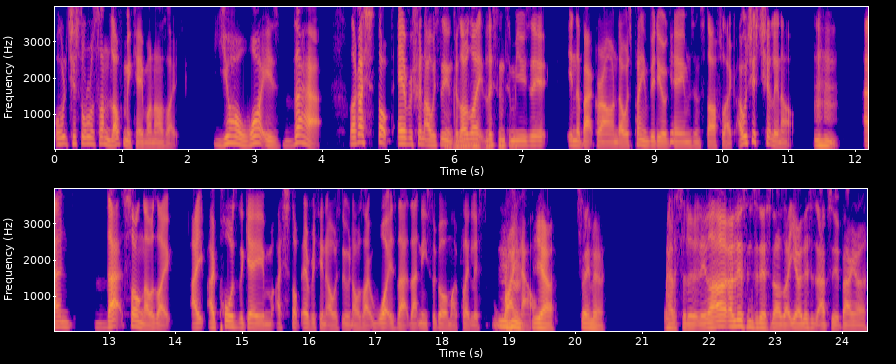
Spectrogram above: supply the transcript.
all just all of a sudden, "Love Me" came on. I was like, "Yo, what is that?" Like, I stopped everything I was doing because I was like listening to music in the background. I was playing video games and stuff. Like, I was just chilling out. Mm-hmm. And that song, I was like, I I paused the game. I stopped everything I was doing. I was like, "What is that? That needs to go on my playlist right Mhm. now." Yeah, same here. Absolutely. Like, I, I listened to this and I was like, "Yo, this is absolute banger."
